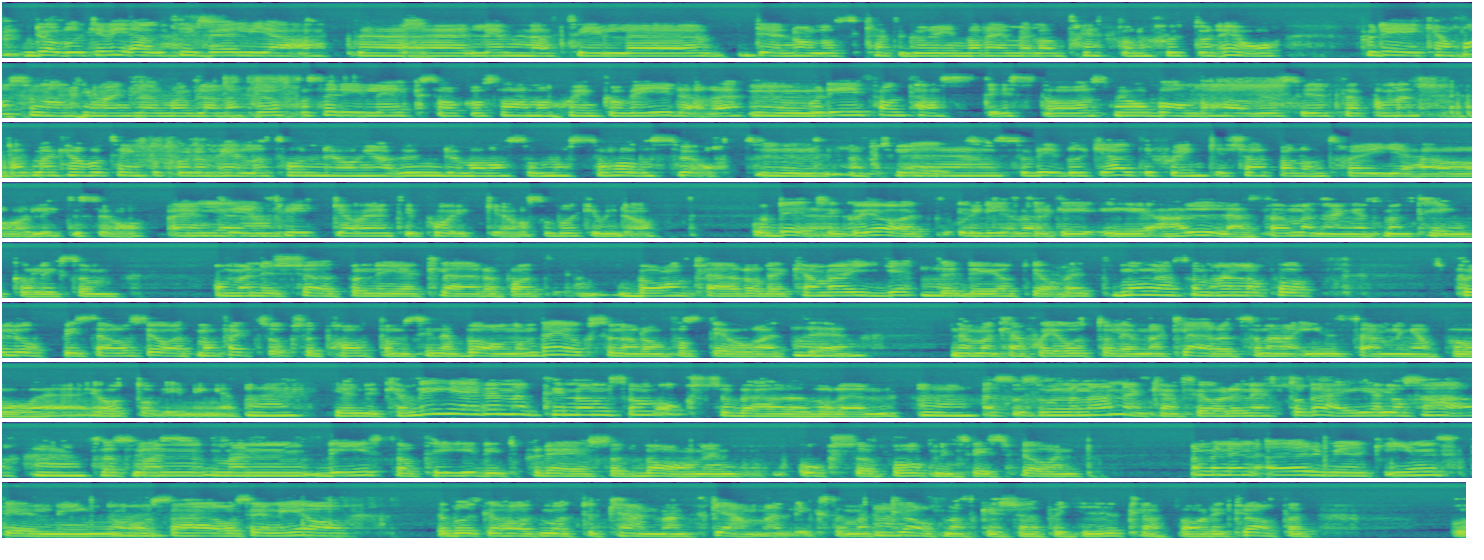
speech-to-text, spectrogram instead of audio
då brukar vi alltid välja att eh, lämna till eh, den ålderskategorin där det är mellan 13 och 17 år. För det är kanske också någonting man glömmer ibland, att för oftast är det leksaker så här man skänker vidare. Mm. Och det är fantastiskt och små barn behöver ju julklappar men att man kanske tänker på de äldre tonåringarna och ungdomarna som måste ha det svårt. mm, absolut. Eh, Så vi brukar alltid skänka, köpa någon tröja och lite så. En till Ja. en flicka och en till pojke och så brukar vi då. Och det tycker jag är viktigt i, i alla sammanhang att man tänker liksom om man nu köper nya kläder för att barnkläder det kan vara jättedyrt. Jag vet många som handlar på, på loppisar och så att man faktiskt också pratar med sina barn om det också när de förstår att eh, när man kanske återlämnar kläder till sådana här insamlingar på eh, återvinning. Mm. Ja, nu kan vi ge den till någon som också behöver den. Mm. Alltså som någon annan kan få den efter dig eller så här. Mm, så att man, man visar tidigt på det så att barnen också förhoppningsvis får en, ja, men en ödmjuk inställning Mm. och så här. Och sen är jag, jag brukar ha ett motto, kan man ska man liksom. Att det är Mm. klart man ska köpa julklappar och det är klart att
